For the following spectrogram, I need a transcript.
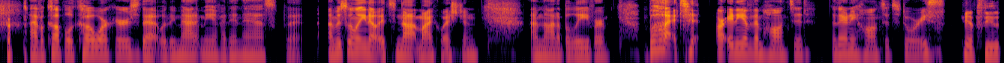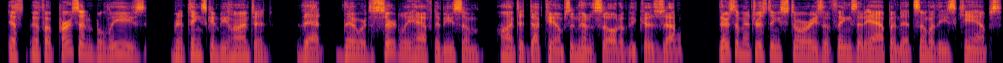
I have a couple of coworkers that would be mad at me if I didn't ask. But I'm just gonna let you know it's not my question. I'm not a believer. But are any of them haunted? Are there any haunted stories? If you if if a person believes that things can be haunted, that there would certainly have to be some haunted duck camps in Minnesota because uh, there's some interesting stories of things that happened at some of these camps,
